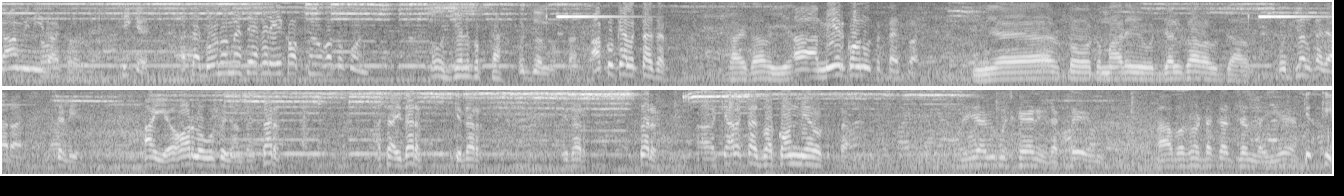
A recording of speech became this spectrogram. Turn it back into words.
काम ही नहीं राठौर ठीक है। अच्छा दोनों में से अगर एक ऑप्शन होगा तो कौन? उज्जवल गुप्ता। उज्जवल गुप्ता। आपको क्या लगता है सर? फ़ायदा भैया। मेयर कौन हो सकता है इस बार? मेयर तो तुम्हारी उज्जवल का उज्जवल। उज्जवल का जा रहा है। चलिए आइए और लोगों से जानते हैं। सर अच्छा इधर किधर इधर। सर अ, क्या लगता है इस बार कौन मेयर हो सकता है? भैया अभी कुछ कह नहीं सकते। आपस में टक्कर चल रही है। किसकी?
